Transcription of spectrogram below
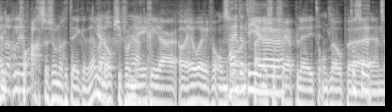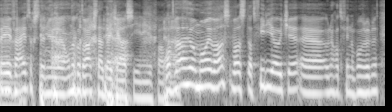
En voor acht seizoenen getekend, hè? Ja, Met de optie voor ja. negen jaar. Oh, heel even om Schijnt gewoon dat de financial eh, fair play te ontlopen. Tot zijn en, 52e nu eh, onder contract staat bij. Chelsea in ieder geval. Wat wel heel mooi was, was dat videootje, eh, ook nog wat te vinden op onze website,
